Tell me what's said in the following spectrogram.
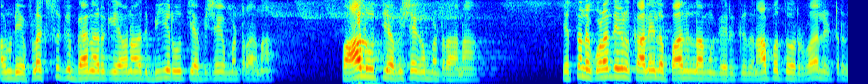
அவனுடைய ஃப்ளெக்ஸுக்கு பேனருக்கு எவனாவது பியர் ஊற்றி அபிஷேகம் பண்ணுறானா பால் ஊற்றி அபிஷேகம் பண்ணுறானா எத்தனை குழந்தைகள் காலையில் பால் இல்லாமல் இங்கே இருக்குது? நாற்பத்தோரு ரூபா லிட்டர்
